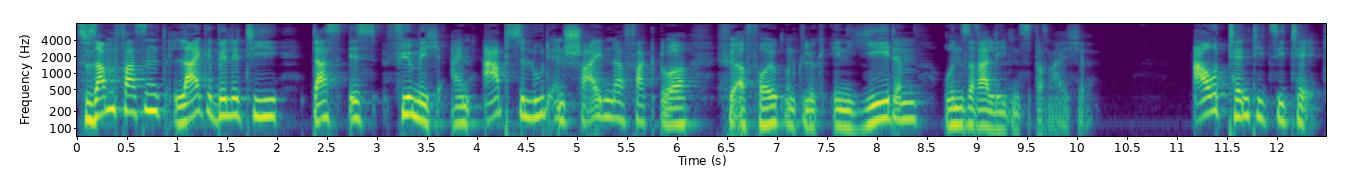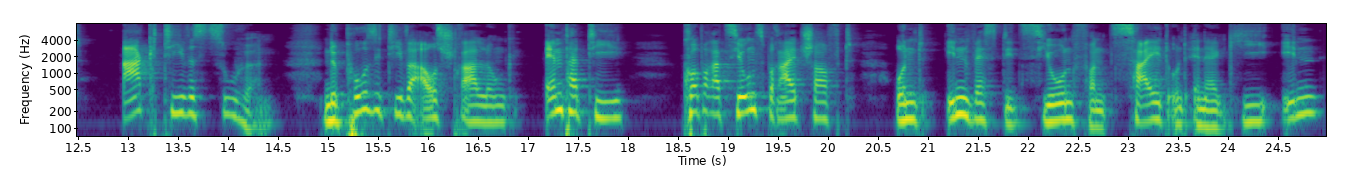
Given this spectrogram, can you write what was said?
zusammenfassend, Likeability, das ist für mich ein absolut entscheidender Faktor für Erfolg und Glück in jedem unserer Lebensbereiche. Authentizität, aktives Zuhören, eine positive Ausstrahlung, Empathie, Kooperationsbereitschaft und Investition von Zeit und Energie in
